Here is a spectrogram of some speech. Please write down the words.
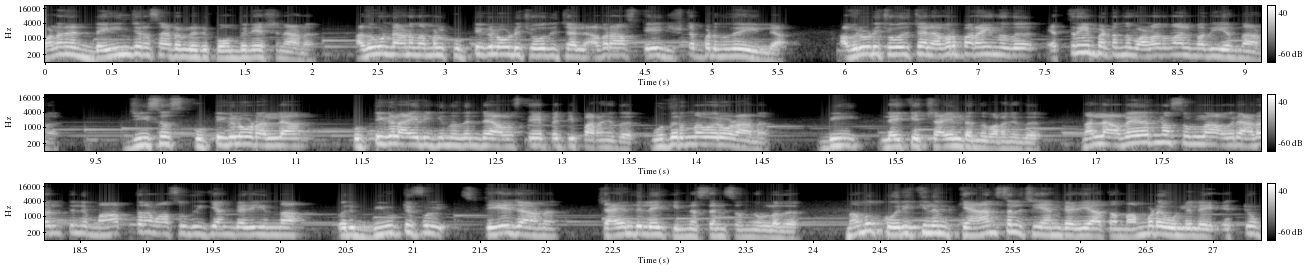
വളരെ ഡേഞ്ചറസ് ആയിട്ടുള്ള ഒരു കോമ്പിനേഷൻ ആണ്. അതുകൊണ്ടാണ് നമ്മൾ കുട്ടികളോട് ചോദിച്ചാൽ അവർ ആ സ്റ്റേജ് ഇഷ്ടപ്പെടുന്നതേ ഇല്ല. അവരോട് ചോദിച്ചാൽ അവർ പറയുന്നത് എത്രയും പെട്ടെന്ന് വളർന്നാൽ മതി എന്നാണ്. ജീസസ് കുട്ടികളോടല്ല കുട്ടികളായിരിക്കുന്നതിന്റെ അവസ്ഥയെപ്പറ്റി പറഞ്ഞത് മുതിർന്നവരോടാണ്. ബി ലൈക്ക് എ ചൈൽഡ് എന്ന് പറഞ്ഞത്. നല്ല അവയർനെസ് ഉള്ള ഒരു അടലത്തിന് മാത്രം ആസ്വദിക്കാൻ കഴിയുന്ന ഒരു ബ്യൂട്ടിഫുൾ സ്റ്റേജാണ് ചൈൽഡ് ലൈക്ക് ഇന്നസെൻസ് എന്നുള്ളത്. നമുക്കൊരിക്കലും ക്യാൻസൽ ചെയ്യാൻ കഴിയാത്ത നമ്മുടെ ഉള്ളിലെ ഏറ്റവും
